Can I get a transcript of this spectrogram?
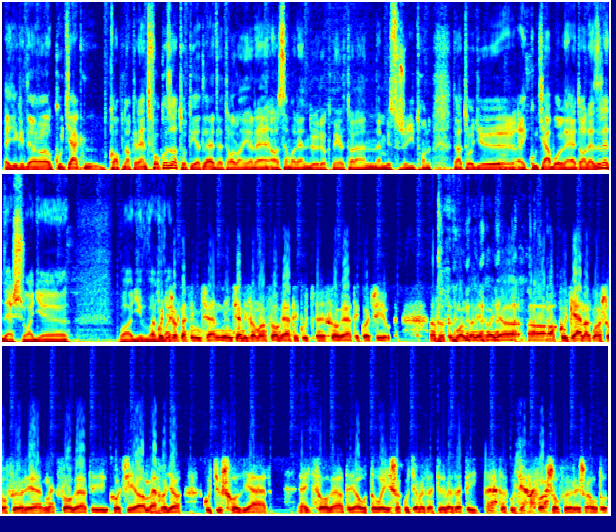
Egyébként a kutyák kapnak rendfokozatot? Ilyet lehetett hallani, a azt a rendőröknél talán, nem biztos, hogy itthon. Tehát, hogy egy kutyából lehet alezredes, vagy, ö, Vagy, A vagy, vagy... kutyusoknak nincsen, nincsen, viszont van szolgálati, kuty, szolgálati kocsijuk. Azt szoktuk mondani, hogy a, a, a kutyának van sofőrje, meg szolgálati kocsia, mert hogy a kutyushoz jár egy szolgálati autó, és a kutyavezető vezeti, tehát a kutyának van sofőr és autó.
